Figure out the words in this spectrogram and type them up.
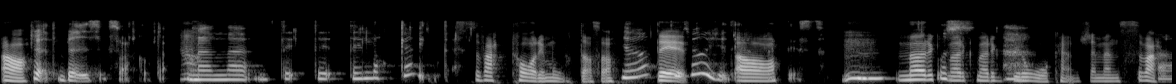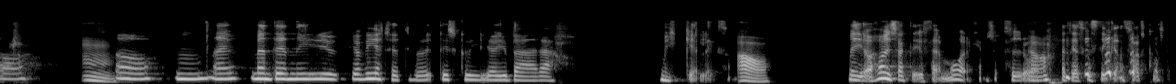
Ja, Du vet, basic svart kofta. Ja. Men eh, det, det, det lockar inte. svart tar emot alltså. Ja, Det- det, gör ju det ja. faktiskt. Mm. Mörk, Och s- mörk, mörk grå kanske, men svart. Ja, Mm. ja mm, nej. men den är ju, jag vet ju att det, det skulle jag ju bära mycket. Liksom. Ja. Men jag har ju sagt det i fem år, kanske fyra år, Ja. att jag ska sticka en svart kofta.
